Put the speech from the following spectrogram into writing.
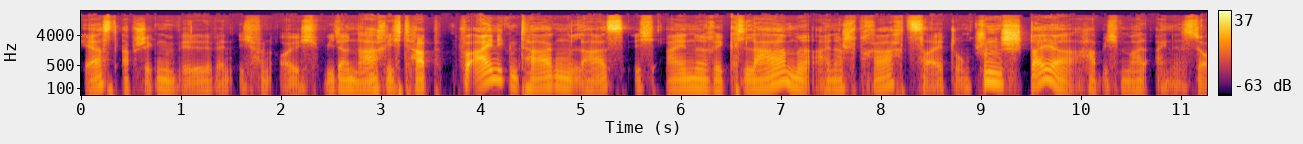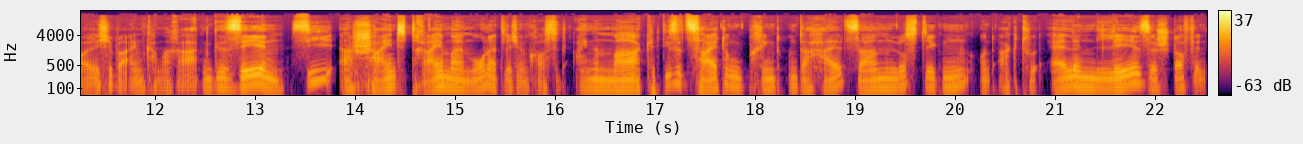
erst abschicken will, wenn ich von euch wieder Nachricht habe. Vor einigen Tagen las ich eine Reklame einer Sprachzeitung. Schon in Steyr habe ich mal eine solche bei einem Kameraden gesehen. Sie erscheint dreimal monatlich und kostet eine Mark. Diese Zeitung bringt unterhaltsamen, lustigen und aktuellen Lesestoff in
